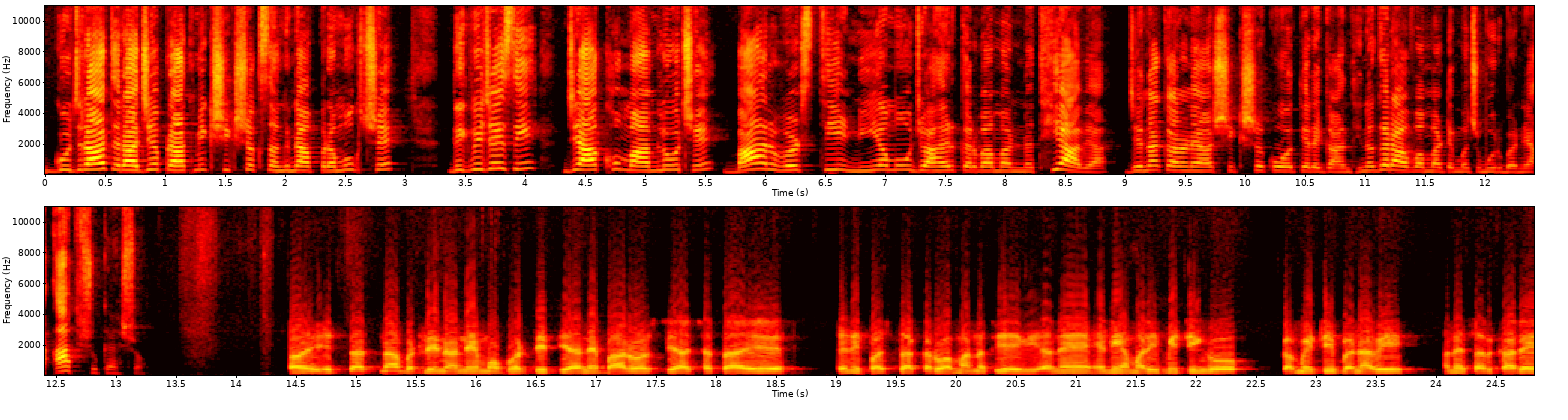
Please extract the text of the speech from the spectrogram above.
ગુજરાત રાજ્ય પ્રાથમિક શિક્ષક સંઘના પ્રમુખ છે. દિગ્વિજયસિંહ જે આખો મામલો છે, બાર વર્ષથી નિયમો જાહેર કરવામાં નથી આવ્યા, જેના કારણે આ શિક્ષકો અત્યારે ગાંધીનગર આવવા માટે મજબૂર બન્યા. આપ શું કહેશો? એકતાટના બદલીના નિયમો ભરતી થયા અને બાર વર્ષ થયા છતાં એ એની પસ્તા કરવામાં નથી આવી. અને એની અમારી મિટિંગો કમિટી બનાવી અને સરકારે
